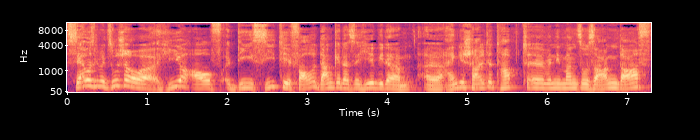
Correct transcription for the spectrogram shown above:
Servus, liebe Zuschauer, hier auf DC TV. Danke, dass ihr hier wieder äh, eingeschaltet habt, äh, wenn man so sagen darf.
